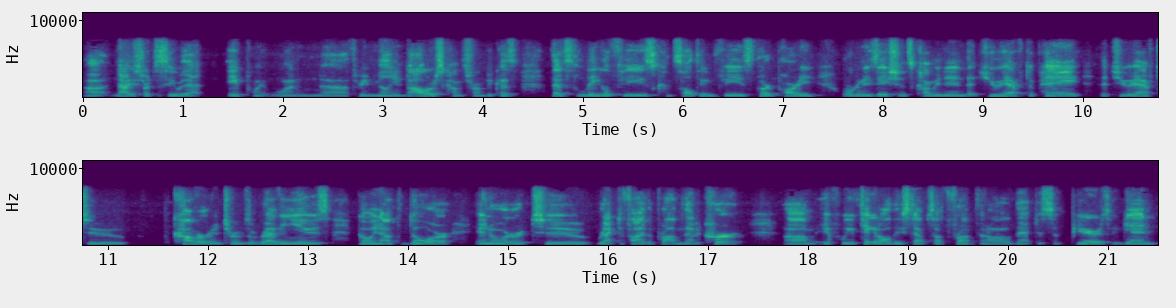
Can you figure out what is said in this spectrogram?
Uh, now you start to see where that $8.13 uh, million comes from because that's legal fees, consulting fees, third party organizations coming in that you have to pay, that you have to cover in terms of revenues going out the door in order to rectify the problem that occurred. Um, if we've taken all these steps up front, then all of that disappears. Again,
